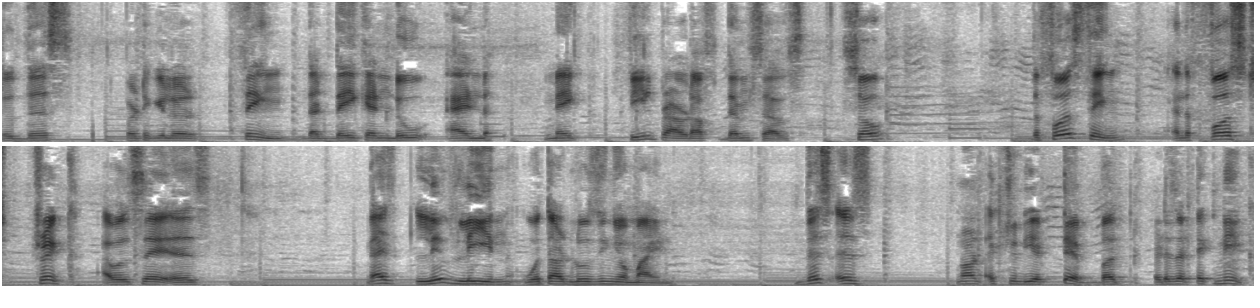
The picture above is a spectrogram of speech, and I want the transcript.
to this particular thing that they can do and make feel proud of themselves. So the first thing and the first trick i will say is guys live lean without losing your mind this is not actually a tip but it is a technique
